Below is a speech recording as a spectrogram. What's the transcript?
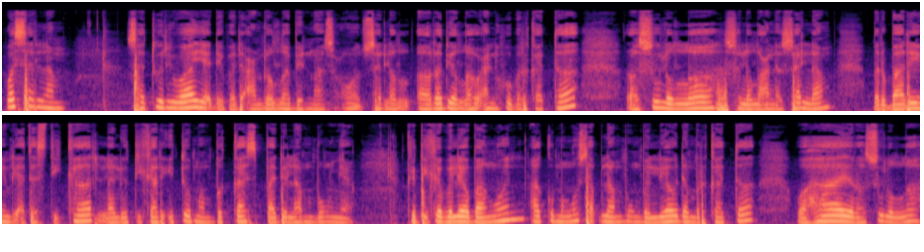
wasallam. Satu riwayat daripada Abdullah bin Mas'ud uh, radhiyallahu anhu berkata, Rasulullah sallallahu alaihi wasallam berbaring di atas tikar lalu tikar itu membekas pada lambungnya. Ketika beliau bangun, aku mengusap lambung beliau dan berkata, "Wahai Rasulullah,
